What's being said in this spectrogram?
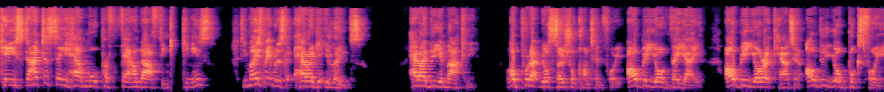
Can you start to see how more profound our thinking is? See, most people just go, how do I get your leads? How do I do your marketing? I'll put up your social content for you. I'll be your VA. I'll be your accountant. I'll do your books for you.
